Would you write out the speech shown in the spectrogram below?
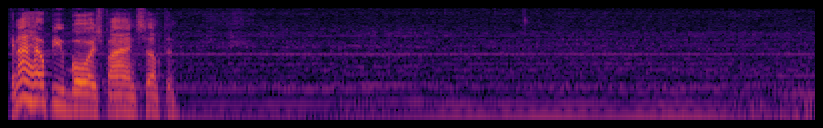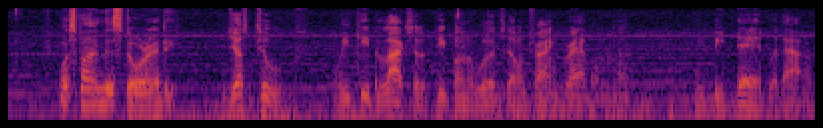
Can I help you boys find something? What's behind this door, Andy? Just tools. We keep it locked so the people in the woods don't try and grab them. Uh, we'd be dead without them.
